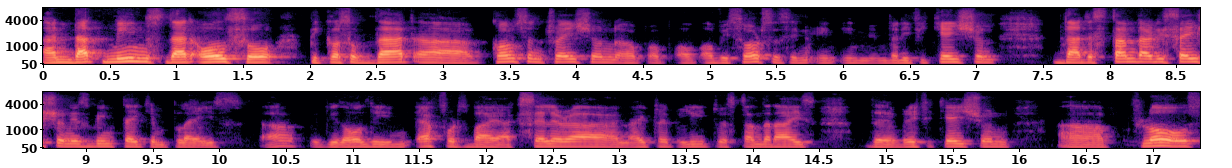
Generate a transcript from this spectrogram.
and that means that also because of that uh, concentration of, of, of, resources in, in, in, verification that standardization is being taking place uh, with all the efforts by Accellera and IEEE to standardize the verification uh, flows.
